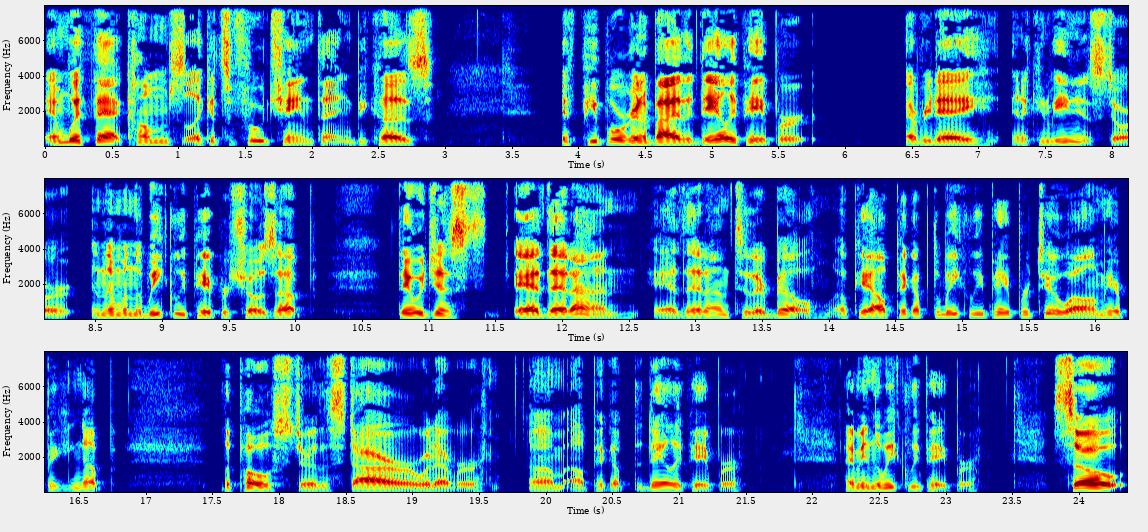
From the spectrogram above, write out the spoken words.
And with that comes like it's a food chain thing because if people were going to buy the daily paper every day in a convenience store, and then when the weekly paper shows up, they would just add that on, add that on to their bill. Okay, I'll pick up the weekly paper too while I'm here picking up the Post or the Star or whatever. Um, I'll pick up the daily paper. I mean, the weekly paper. So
